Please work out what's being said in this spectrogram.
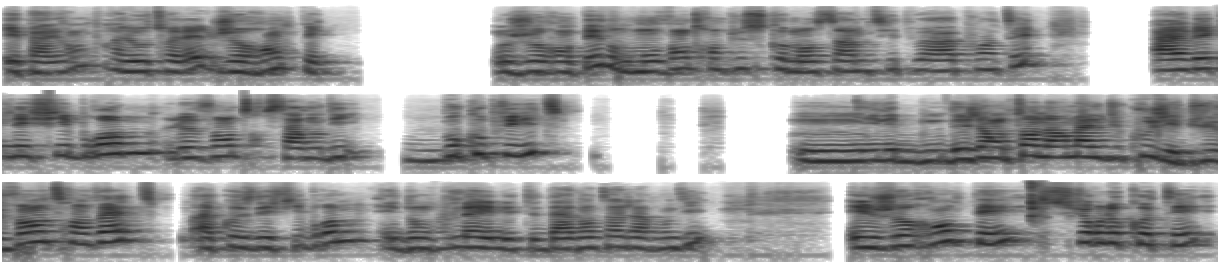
Et par exemple, pour aller aux toilettes, je rampais. Je rampais, donc mon ventre en plus commençait un petit peu à pointer. Avec les fibromes, le ventre s'arrondit beaucoup plus vite. Hum, il est déjà en temps normal, du coup, j'ai du ventre en fait, à cause des fibromes. Et donc là, il était davantage arrondi. Et je rampais sur le côté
